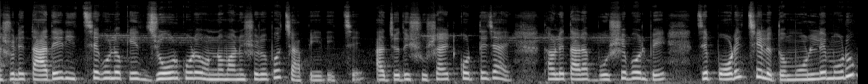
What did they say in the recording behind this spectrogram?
আসলে তাদের ইচ্ছেগুলোকে জোর করে অন্য মানুষের ওপর চাপিয়ে দিচ্ছে। আর যদি সুসাইড করতে যায় তাহলে তারা বসে বলবে যে পরের ছেলে তো মরলে মরুক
